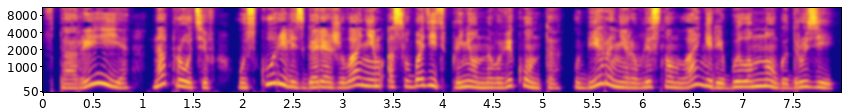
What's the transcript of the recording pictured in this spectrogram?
Вторые, напротив, ускорились, горя желанием освободить плененного Виконта. У Беронера в лесном лагере было много друзей.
